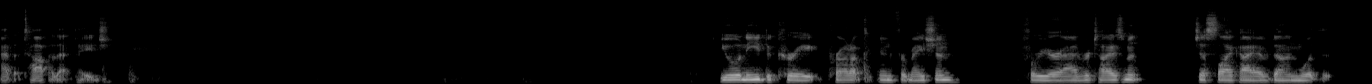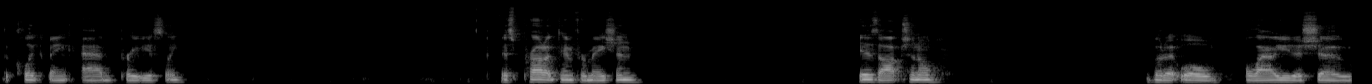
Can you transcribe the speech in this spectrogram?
at the top of that page. You will need to create product information for your advertisement, just like I have done with the ClickBank ad previously. This product information is optional, but it will allow you to show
